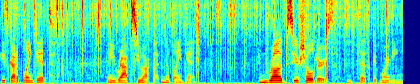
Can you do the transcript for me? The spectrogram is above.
He's got a blanket and he wraps you up in the blanket and rubs your shoulders and says, Good morning.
